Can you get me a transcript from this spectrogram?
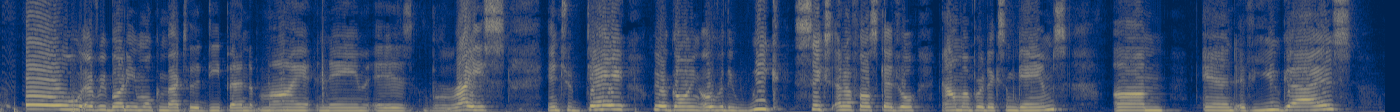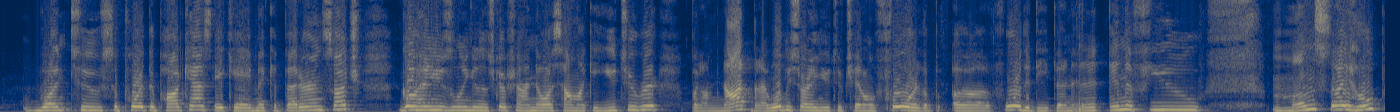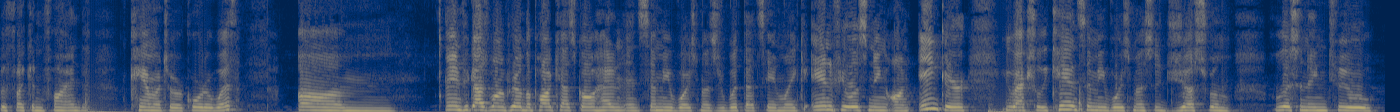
Hello, everybody, and welcome back to the deep end. My name is Bryce, and today we are going over the Week Six NFL schedule, and I'm gonna predict some games. Um, and if you guys want to support the podcast, aka make it better and such, go ahead and use the link in the description. I know I sound like a YouTuber, but I'm not. But I will be starting a YouTube channel for the uh, for the deep end in, in a few months. I hope if I can find camera to record it with. Um. And if you guys want to appear on the podcast, go ahead and send me a voice message with that same link. And if you're listening on Anchor, you actually can send me a voice message just from listening to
